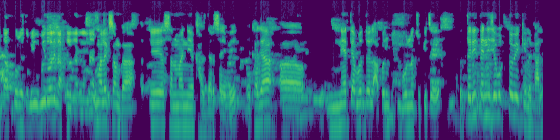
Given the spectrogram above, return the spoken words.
दाखवलं तुम्ही उमेदवारी दाखल करणार. तुम्हाला एक सांगू का? ते सन्माननीय खासदार साहेब आहे. एखाद्या नेत्याबद्दल आपण बोलणं चुकीचं आहे. पण तरी त्यांनी जे वक्तव्य केलं काल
